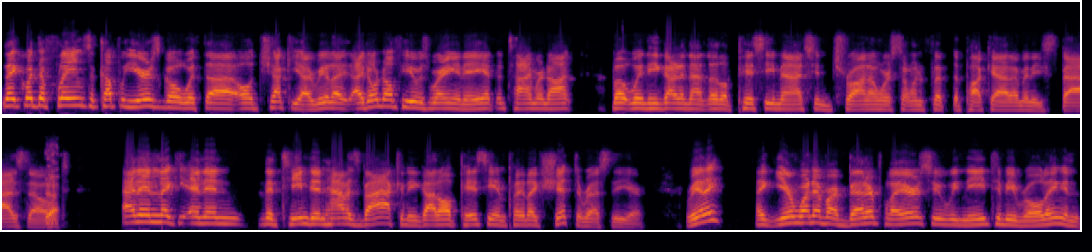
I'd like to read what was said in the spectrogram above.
like with the flames a couple years ago with uh old chucky i realized i don't know if he was wearing an a at the time or not but when he got in that little pissy match in toronto where someone flipped the puck at him and he spazzed out Yeah. and then like and then the team didn't have his back and he got all pissy and played like shit the rest of the year really like you're one of our better players who we need to be rolling and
